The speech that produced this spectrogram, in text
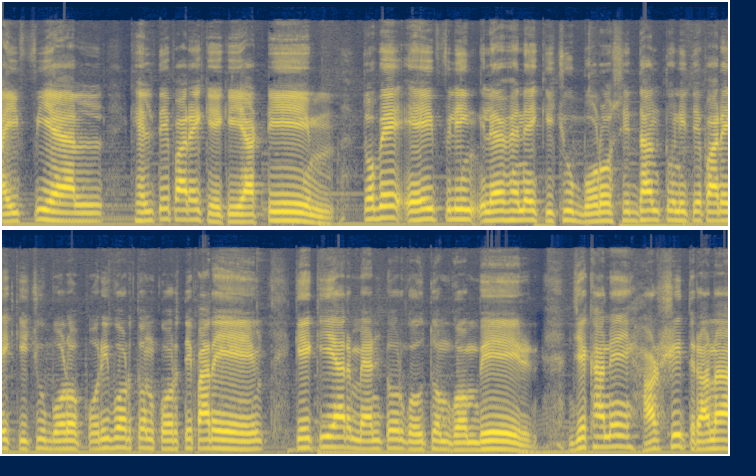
আইপিএল খেলতে পারে কে কেকিআর টিম। তবে এই প্লেইং ইলেভেনে কিছু বড় সিদ্ধান্ত নিতে পারে, কিছু বড় পরিবর্তন করতে পারে কেকিআর ম্যান্টোর গৌতম গম্ভীর। যেখানে হর্ষিত রানা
